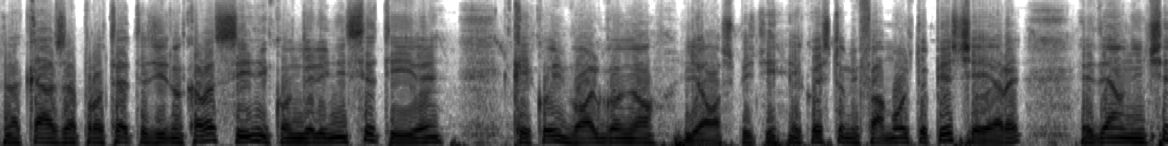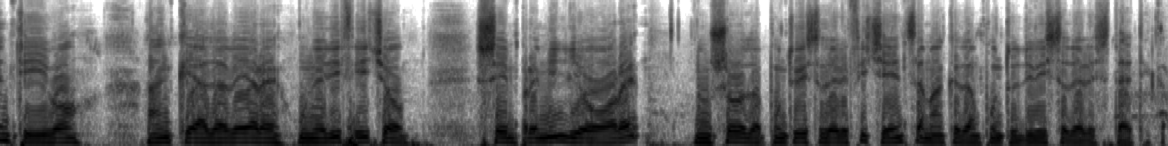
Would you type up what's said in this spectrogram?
la casa protetta Gino Cavazzini con delle iniziative che coinvolgono gli ospiti e questo mi fa molto piacere ed è un incentivo anche ad avere un edificio sempre migliore non solo dal punto di vista dell'efficienza ma anche dal punto di vista dell'estetica.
